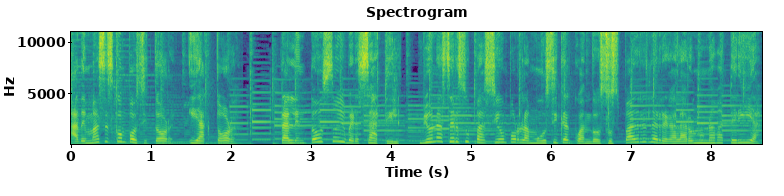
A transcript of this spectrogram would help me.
Además es compositor y actor Talentoso y versátil, vio nacer su pasión por la música cuando sus padres le regalaron una batería.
